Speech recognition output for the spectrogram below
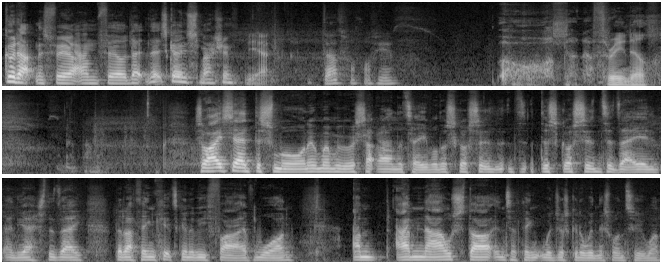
Good atmosphere at Anfield, Let, let's go and smash them. Yeah. Dad, what for you? Oh, I don't know. 3 0. So I said this morning when we were sat around the table discussing discussing today and, and yesterday that I think it's going to be 5-1. I'm I'm now starting to think we're just going to win this one 2-1.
